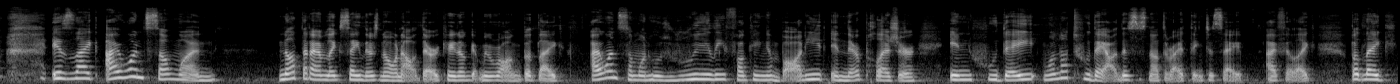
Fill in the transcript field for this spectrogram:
is like, I want someone not that I'm like saying there's no one out there, okay, don't get me wrong, but like I want someone who's really fucking embodied in their pleasure, in who they, well, not who they are, this is not the right thing to say, I feel like, but like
